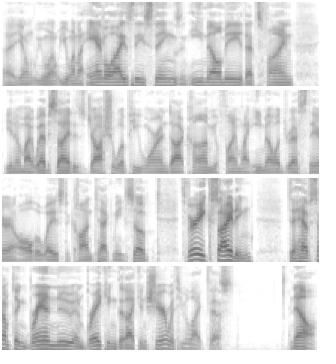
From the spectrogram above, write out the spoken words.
uh, you know, you want you want to analyze these things and email me. That's fine. You know, my website is joshuapwarren.com. You'll find my email address there and all the ways to contact me. So it's very exciting to have something brand new and breaking that I can share with you like this. Now,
